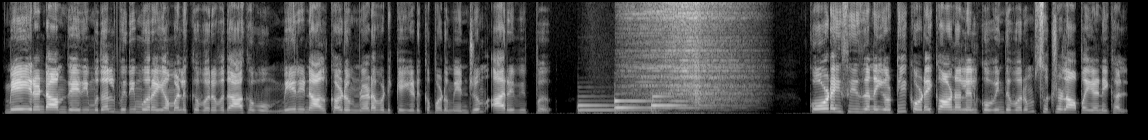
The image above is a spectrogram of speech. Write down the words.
மே இரண்டாம் தேதி முதல் விதிமுறை அமலுக்கு வருவதாகவும் மீறினால் கடும் நடவடிக்கை எடுக்கப்படும் என்றும் அறிவிப்பு. கோடை சீசனையொட்டி கொடைக்கானலில் குவிந்து வரும் சுற்றுலா பயணிகள்.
